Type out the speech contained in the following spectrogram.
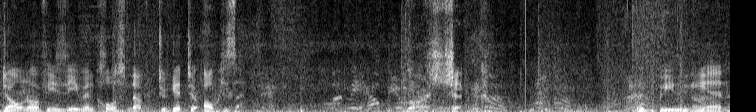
don't know if he's even close enough to get to. Oh, he's a. You're sick. Oh, beating me in.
